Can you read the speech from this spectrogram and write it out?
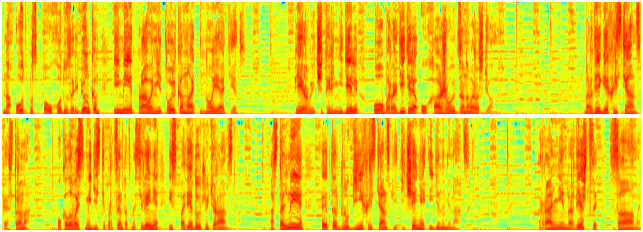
На отпуск по уходу за ребенком имеет право не только мать, но и отец. Первые четыре недели оба родителя ухаживают за новорожденным. Норвегия христианская страна – около 80% населения исповедуют лютеранство. Остальные – это другие христианские течения и деноминации. Ранние норвежцы, саамы,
